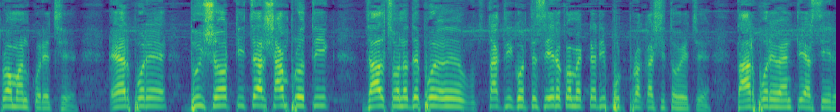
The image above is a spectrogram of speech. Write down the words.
প্রমাণ করেছে। এরপরে দুইশো টিচার সাম্প্রতিক জাল সনদে চাকরি করতেছে এরকম একটা রিপোর্ট প্রকাশিত হয়েছে। তারপরেও এনটিআরসির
